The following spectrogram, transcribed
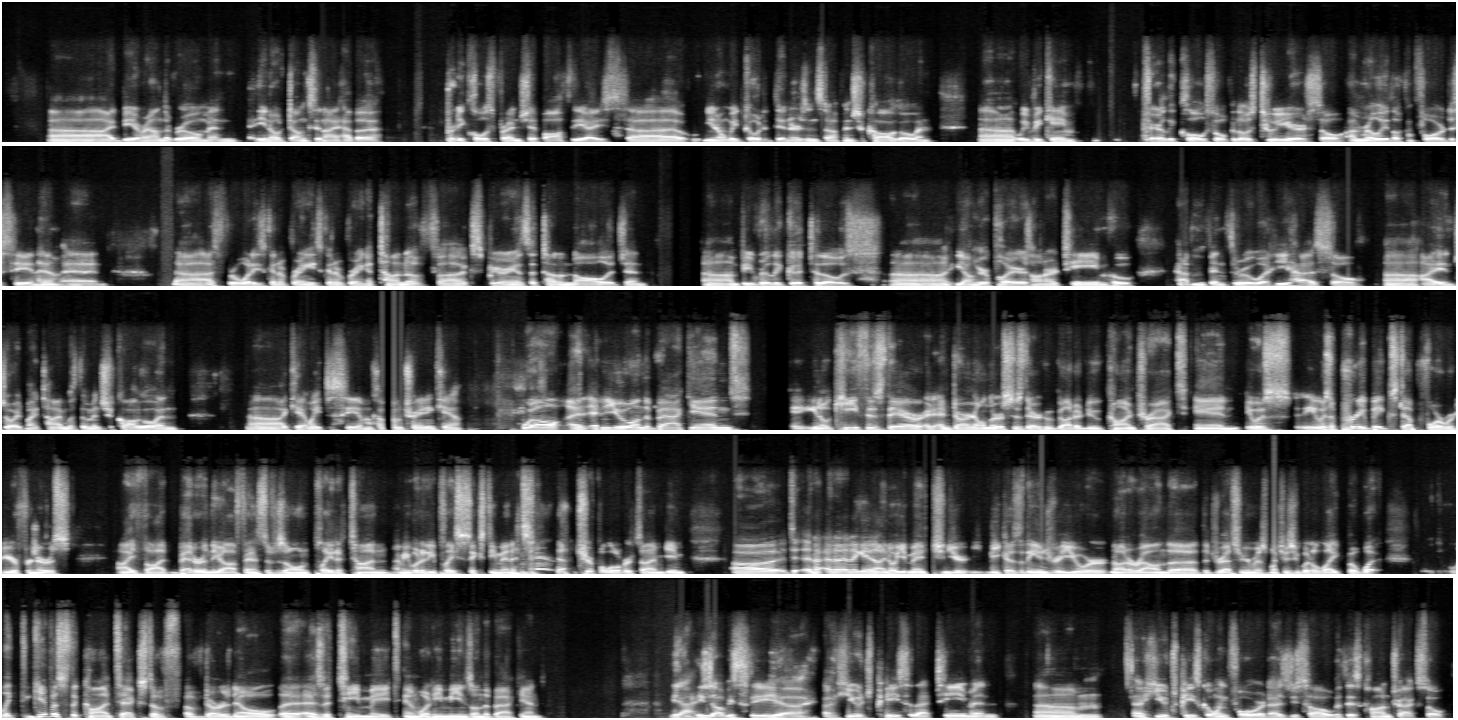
uh, I'd be around the room, and you know, Dunks and I have a pretty close friendship off the ice. Uh, you know, we'd go to dinners and stuff in Chicago, and uh, we became fairly close over those two years. So I'm really looking forward to seeing him. And uh, as for what he's going to bring, he's going to bring a ton of uh, experience, a ton of knowledge, and um, be really good to those uh, younger players on our team who haven't been through what he has. So uh, I enjoyed my time with him in Chicago, and uh, I can't wait to see him come training camp. Well, and, and you on the back end, you know Keith is there and, and, Darnell Nurse is there who got a new contract and it was it was a pretty big step forward year for Nurse. I thought better in the offensive zone, played a ton. I mean, what did he play? Sixty minutes, triple overtime game. Uh, and, and, and again, I know you mentioned you because of the injury, you were not around the the dressing room as much as you would have liked. But what, like, give us the context of of Darnell uh, as a teammate and what he means on the back end. Yeah, he's obviously uh, a huge piece of that team and um, a huge piece going forward, as you saw with his contract. So,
